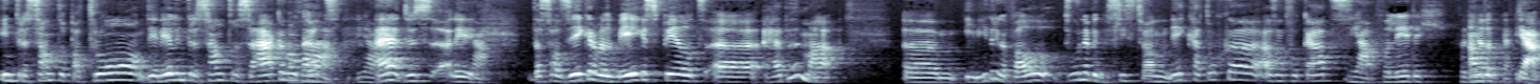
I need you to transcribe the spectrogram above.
interessante patroon, die heel interessante zaken ook Voilà, had. ja. Hè, dus allee, Ja. dat zal zeker wel meegespeeld eh, hebben, maar ehm, in ieder geval, toen heb ik beslist van nee, ik ga toch eh, als advocaat Ja, volledig voor de- advocatuur. ja.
